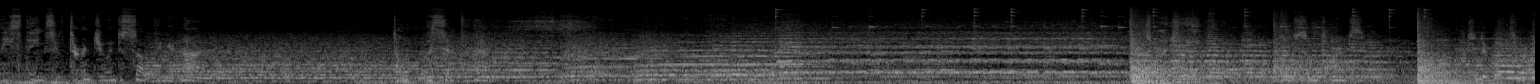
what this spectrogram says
These things have turned you into something you're not. Don't listen to them. It's my dream. Sometimes, to do what's right,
